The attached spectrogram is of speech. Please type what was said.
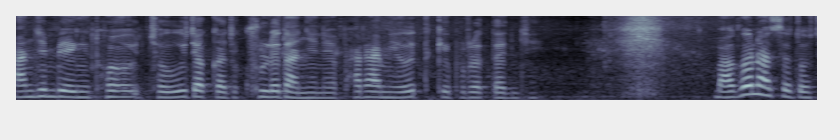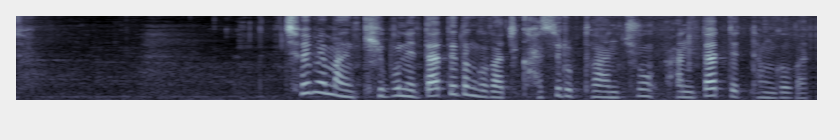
안진뱅이 더, 저 의자까지 굴러다니네. 바람이 어떻게 불었던지. 막아놨어도 저- 처음에만 기분이 따뜻한 것 같지 갈수록 더안 추, 안 따뜻한 것 같아.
